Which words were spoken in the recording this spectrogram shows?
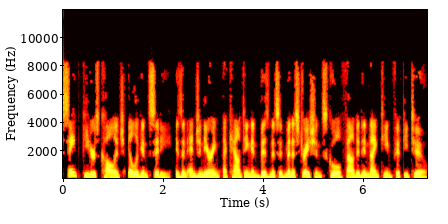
St. Peter's College, Iligan City, is an engineering, accounting and business administration school founded in 1952.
